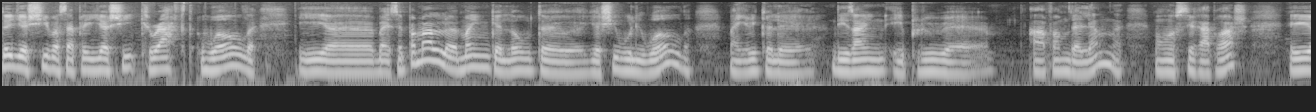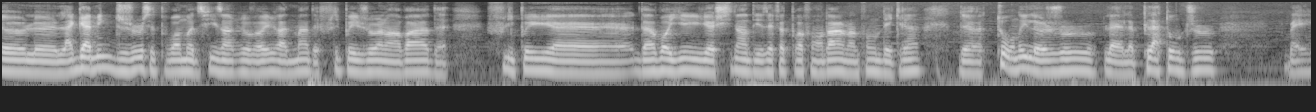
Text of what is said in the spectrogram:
de Yoshi va s'appeler Yoshi Craft World. Et euh, ben, c'est pas mal le même que l'autre euh, Yoshi Woolly World, malgré que le design est plus en forme de laine. On s'y rapproche. Et euh, la gamique du jeu, c'est de pouvoir modifier les environnements, de flipper le jeu à l'envers, de flipper, euh, d'envoyer Yoshi dans des effets de profondeur dans le fond de l'écran, de tourner le jeu, le, plateau de jeu, ben,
